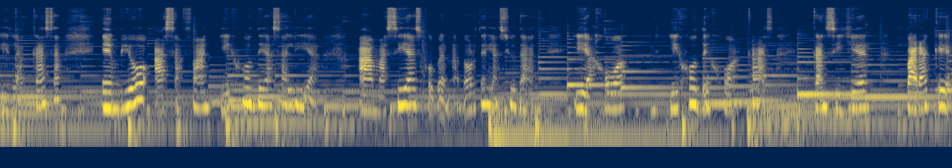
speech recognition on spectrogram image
y la casa, envió a Safán, hijo de Azalía, a Amasías, gobernador de la ciudad, y a Joa, hijo de Joacás, canciller, para que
